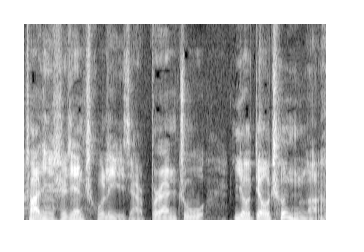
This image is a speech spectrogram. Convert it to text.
抓紧时间处理一下，不然猪要掉秤了。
